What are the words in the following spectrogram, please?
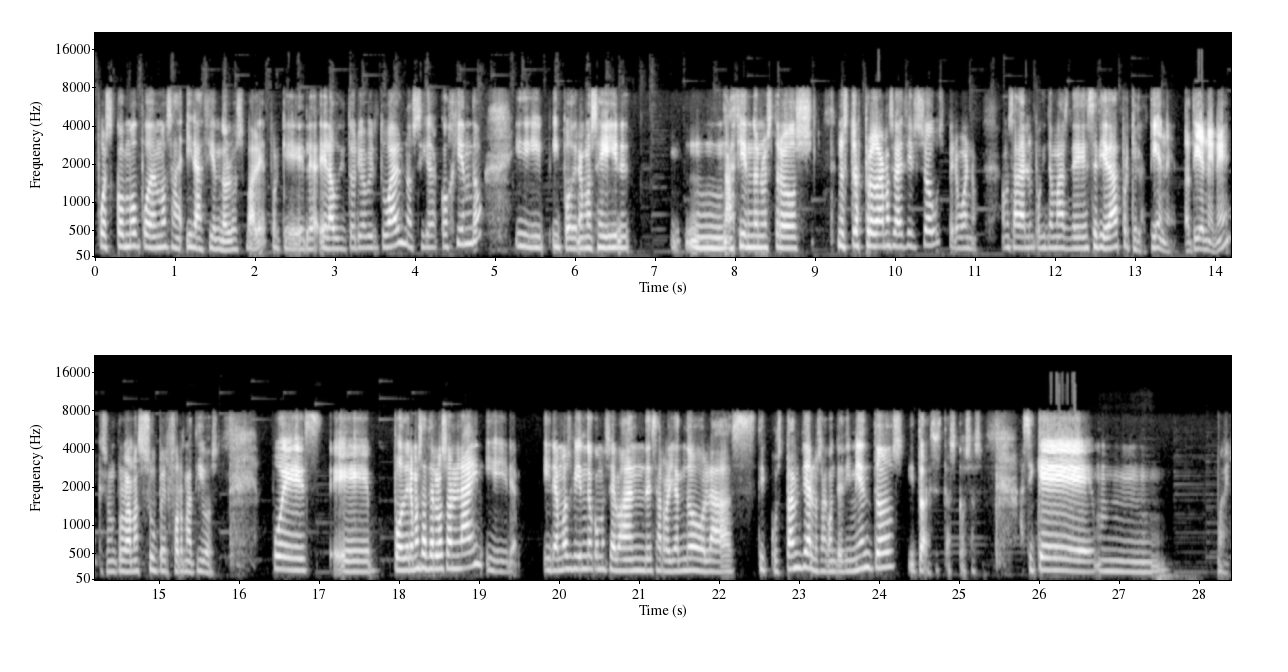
pues cómo podemos ir haciéndolos, ¿vale? Porque el, auditorio virtual nos sigue acogiendo y, podremos seguir haciendo nuestros, nuestros programas, iba a decir shows, pero bueno, vamos a darle un poquito más de seriedad porque la tiene, la tienen, ¿eh? Que son programas súper formativos pues eh, podremos hacerlos online y ire- iremos viendo cómo se van desarrollando las circunstancias, los acontecimientos y todas estas cosas. Así que, mm, bueno.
